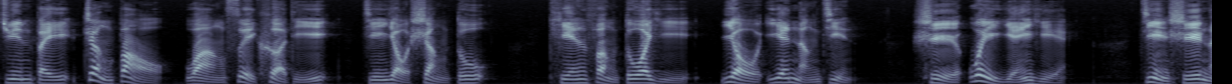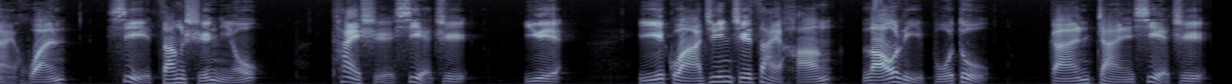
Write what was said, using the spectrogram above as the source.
君卑正暴，往岁克敌，今又胜都，天奉多矣。”又焉能进？是未言也。进师乃还，系臧时牛。太史谢之，曰：“以寡君之在行，老礼不度，敢斩谢之。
